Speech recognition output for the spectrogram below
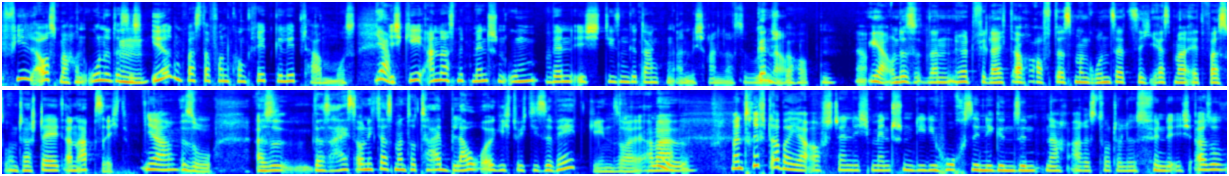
viel ausmachen, ohne dass ich irgendwas davon konkret gelebt haben muss. Ja. Ich gehe anders mit Menschen um, wenn ich diesen Gedanken an mich ranlasse, würde Genau. ich behaupten. Ja. Ja, und es dann hört vielleicht auch auf, dass man grundsätzlich erstmal etwas unterstellt an Absicht. ja. So. Also das heißt auch nicht, dass man total blauäugig durch diese Welt gehen soll. Aber Nö. Man trifft aber ja auch ständig Menschen, die die Hochsinnigen sind nach Aristoteles, finde ich. Also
